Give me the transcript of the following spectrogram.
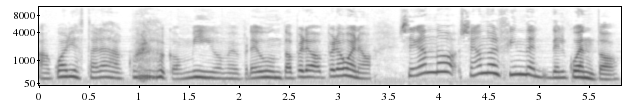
Acuario estará de acuerdo conmigo, me pregunto, pero, pero bueno, llegando, llegando al fin del, cuento,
